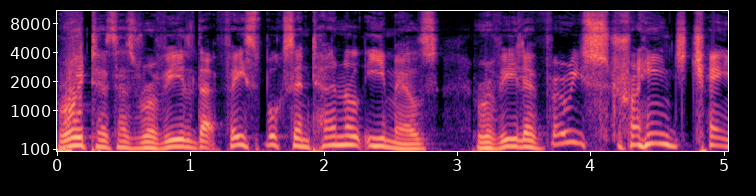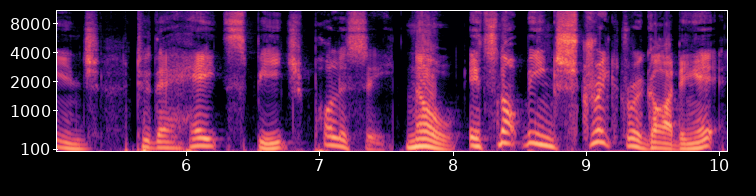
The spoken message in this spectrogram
Reuters has revealed that Facebook's internal emails reveal a very strange change to their hate speech policy. No, it's not being strict regarding it,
